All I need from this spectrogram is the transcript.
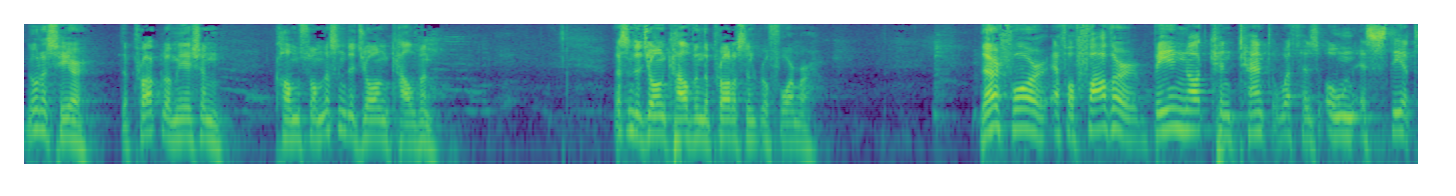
Notice here, the proclamation comes from, listen to John Calvin. Listen to John Calvin, the Protestant reformer. Therefore, if a father, being not content with his own estate,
